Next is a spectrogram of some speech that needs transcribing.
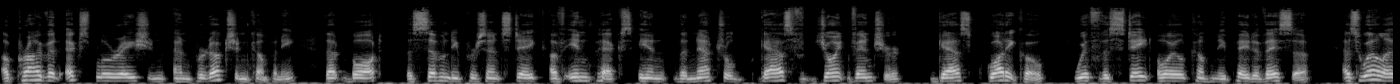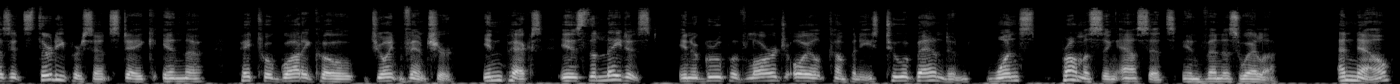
a private exploration and production company that bought the 70% stake of Inpex in the natural gas joint venture Gas Guarico with the state oil company PDVSA, as well as its 30% stake in the Petroguarico joint venture, INPEX, is the latest in a group of large oil companies to abandon once promising assets in Venezuela. And now,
